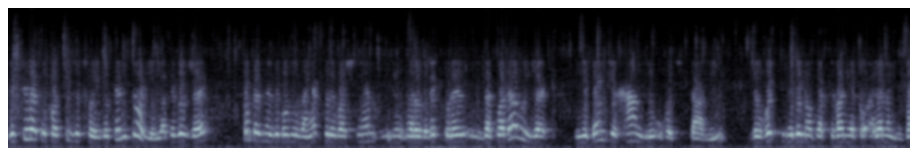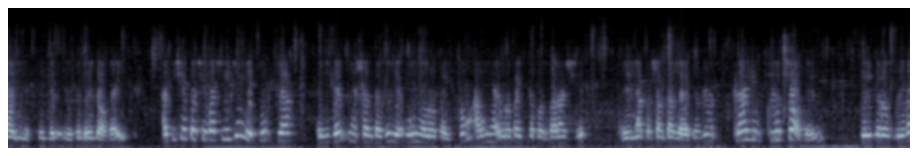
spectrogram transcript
wysyłać uchodźców ze swojego terytorium, dlatego że są pewne zobowiązania, które właśnie międzynarodowe, które zakładały, że nie będzie handlu uchodźcami, że uchodźcy nie będą traktowani jako element wojny hybry- hybrydowej, a dzisiaj to się właśnie dzieje. Turcja ewidentnie szantażuje Unię A Unia Europejska pozwala się y, na to szantażować. Natomiast krajem kluczowym, który to rozgrywa,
